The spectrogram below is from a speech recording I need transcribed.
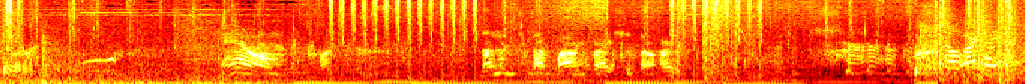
thing. Damn. That nigga, that body bag shit that hurt. So our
